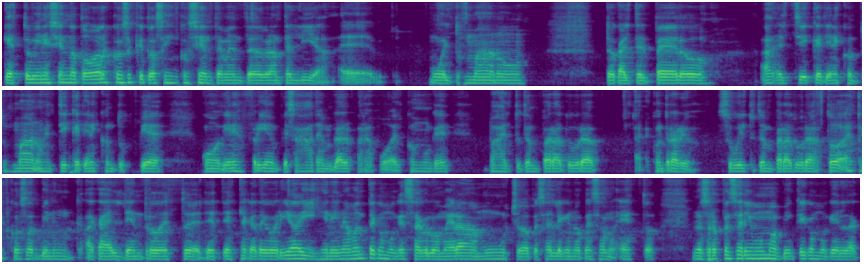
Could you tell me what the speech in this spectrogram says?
que esto viene siendo todas las cosas que tú haces inconscientemente durante el día. Eh, mover tus manos, tocarte el pelo, el tic que tienes con tus manos, el tic que tienes con tus pies. Cuando tienes frío empiezas a temblar para poder como que bajar tu temperatura. Al contrario, subir tu temperatura, todas estas cosas vienen a caer dentro de, este, de, esta categoría y genuinamente como que se aglomera mucho a pesar de que no pensamos esto. Nosotros pensaríamos más bien que como que la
